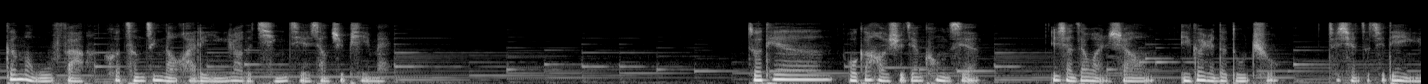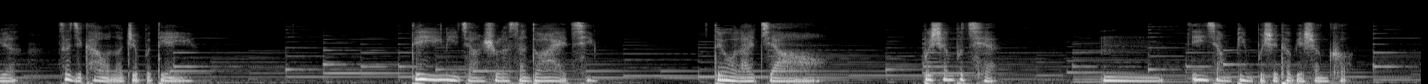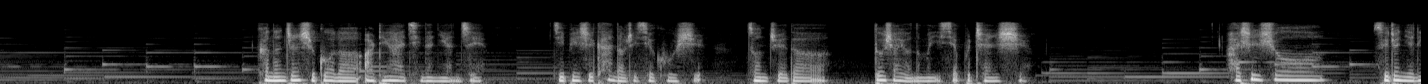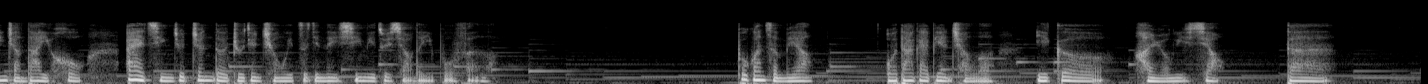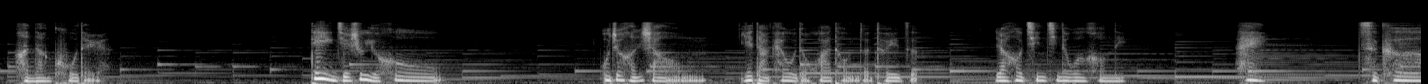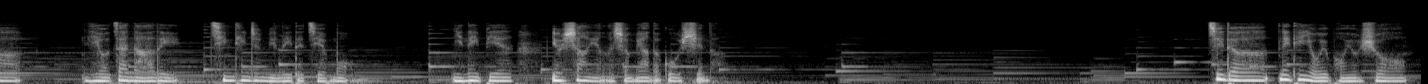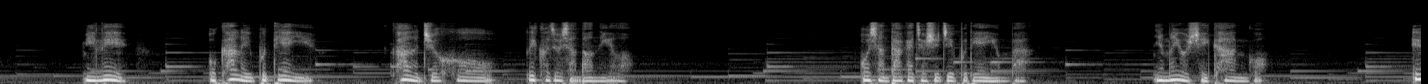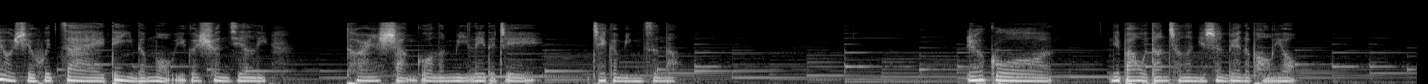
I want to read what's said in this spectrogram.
根本无法和曾经脑海里萦绕的情节相去媲美。昨天我刚好时间空闲，也想在晚上一个人的独处，就选择去电影院自己看完了这部电影。电影里讲述了三段爱情，对我来讲不深不浅，嗯，印象并不是特别深刻。可能真是过了二丁爱情的年纪，即便是看到这些故事，总觉得多少有那么一些不真实。还是说，随着年龄长大以后，爱情就真的逐渐成为自己内心里最小的一部分了？不管怎么样，我大概变成了一个很容易笑，但很难哭的人。电影结束以后，我就很想也打开我的话筒的推子，然后轻轻的问候你：“嘿，此刻你又在哪里倾听着米粒的节目？你那边又上演了什么样的故事呢？”记得那天有位朋友说：“米粒，我看了一部电影。”看了之后，立刻就想到你了。我想大概就是这部电影吧。你们有谁看过？又有谁会在电影的某一个瞬间里，突然闪过了米粒的这这个名字呢？如果你把我当成了你身边的朋友，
